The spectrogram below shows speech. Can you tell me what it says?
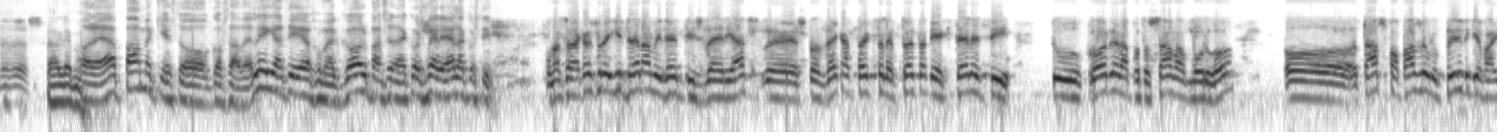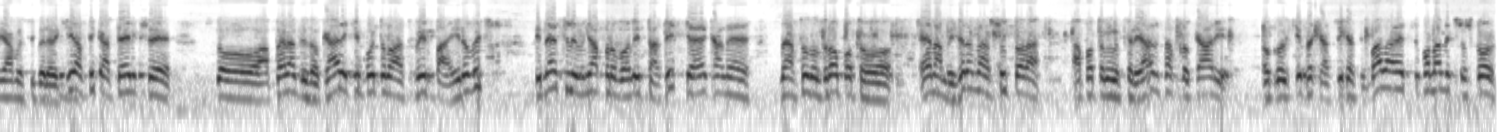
Βεβαίως. Τα λέμε. Ωραία, πάμε και στο Κώστα Δελέ γιατί έχουμε γκολ. Πανσεραϊκός Βέρεια, έλα Κωστή. Ο Βασιλακάς προηγείται 1-0 της Βέρειας. Ε, στο 16ο λεπτό ήταν η εκτέλεση του κόρνερ από το Σάβα Μούργο. Ο Τάσος Παπάζογλου πριν την κεφαλιά μου στην περιοχή. Αυτή κατέληξε στο απέναντι δοκάρι εκεί που ήταν ο Ατμίρ Παΐροβιτς. Την έστειλε μια προβολή στα δίχτυα, έκανε με αυτόν τον τρόπο το 1-0. Ένα σουτ τώρα από τον Ελευθεριάδη θα φλοκάρει ο goalkeeper Κατσίκα στην μπάλα. Έτσι λοιπόν άνοιξε το σκορ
